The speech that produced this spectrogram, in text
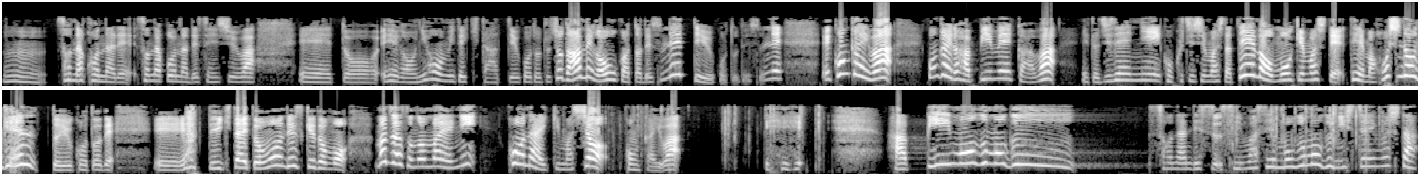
うん。そんなこんなで、そんなこんなで先週は、えっ、と、映画を2本見てきたっていうことと、ちょっと雨が多かったですねっていうことですね。え、今回は、今回のハッピーメーカーは、えっ、と、事前に告知しましたテーマを設けまして、テーマ星の源ということで、えー、やっていきたいと思うんですけども、まずはその前に、コーナー行きましょう。今回は、えへへ、ハッピーもぐもぐそうなんです。すいません。もぐもぐにしちゃいました。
